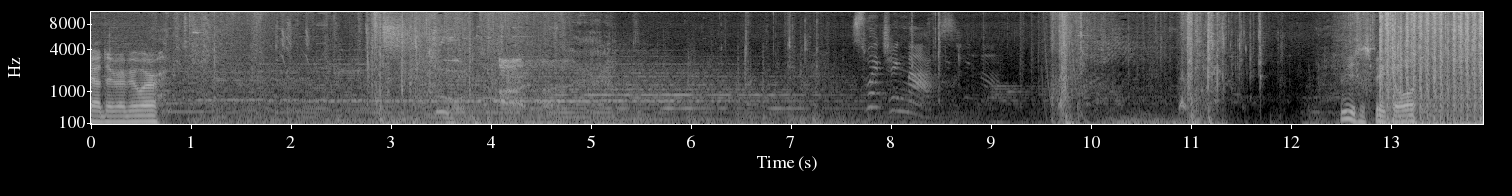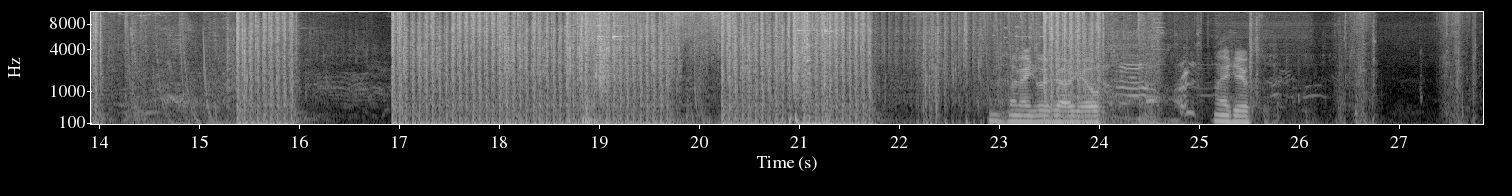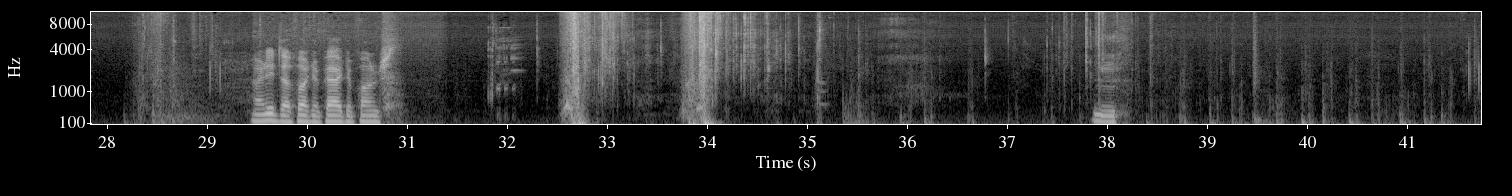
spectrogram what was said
My they're everywhere. I need to speak to Olaf. My Mangler's gotta go. Thank you. I need that fucking Pack-a-Punch. Hmm.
